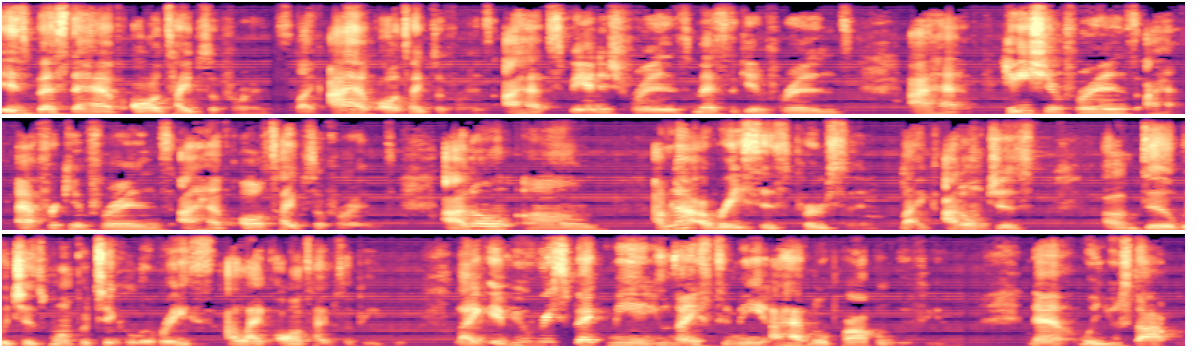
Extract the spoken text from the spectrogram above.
it's best to have all types of friends. Like I have all types of friends. I have Spanish friends, Mexican friends, I have Haitian friends, I have African friends, I have all types of friends. I don't um I'm not a racist person. Like I don't just um, deal with just one particular race. I like all types of people. Like if you respect me and you nice to me, I have no problem with you. Now, when you stop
